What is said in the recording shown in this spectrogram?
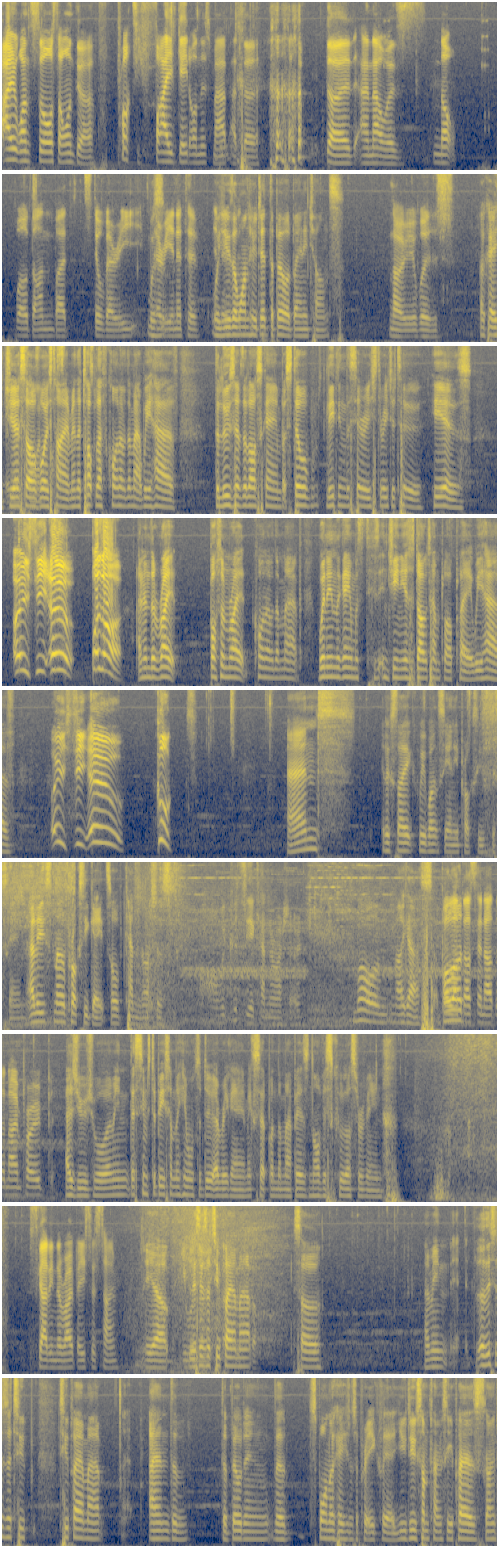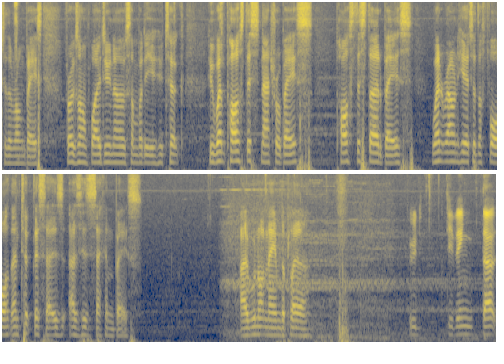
I once saw someone do a proxy five gate on this map at the third, and that was not well done, but still very Was- very innovative. Were you the one who did the build by any chance? No, it was. Okay, It was GSL voice time. In the top left corner of the map, we have the loser of the last game, but still leading the series three to two. He is. ACL Buzzer! And in the right, bottom right corner of the map, winning the game with his ingenious Dark Templar play, we have. ACL Cox! And it looks like we won't see any proxies this game. At least no proxy gates or cannon rushes. Oh, we could see a cannon rusher. Well, mm, I guess. Pollard Bollard, does send out the 9 probe. as usual. I mean, there seems to be something he wants to do every game, except when the map is Novice Kulos Ravine. Scouting the right base this time. yeah. This is a two-player map. So, I mean, this is a two two player map, and the the building the spawn locations are pretty clear. You do sometimes see players going to the wrong base. For example, I do know somebody who took who went past this natural base, past this third base, went round here to the fourth, and took this as as his second base. I will not name the player. Do you think that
